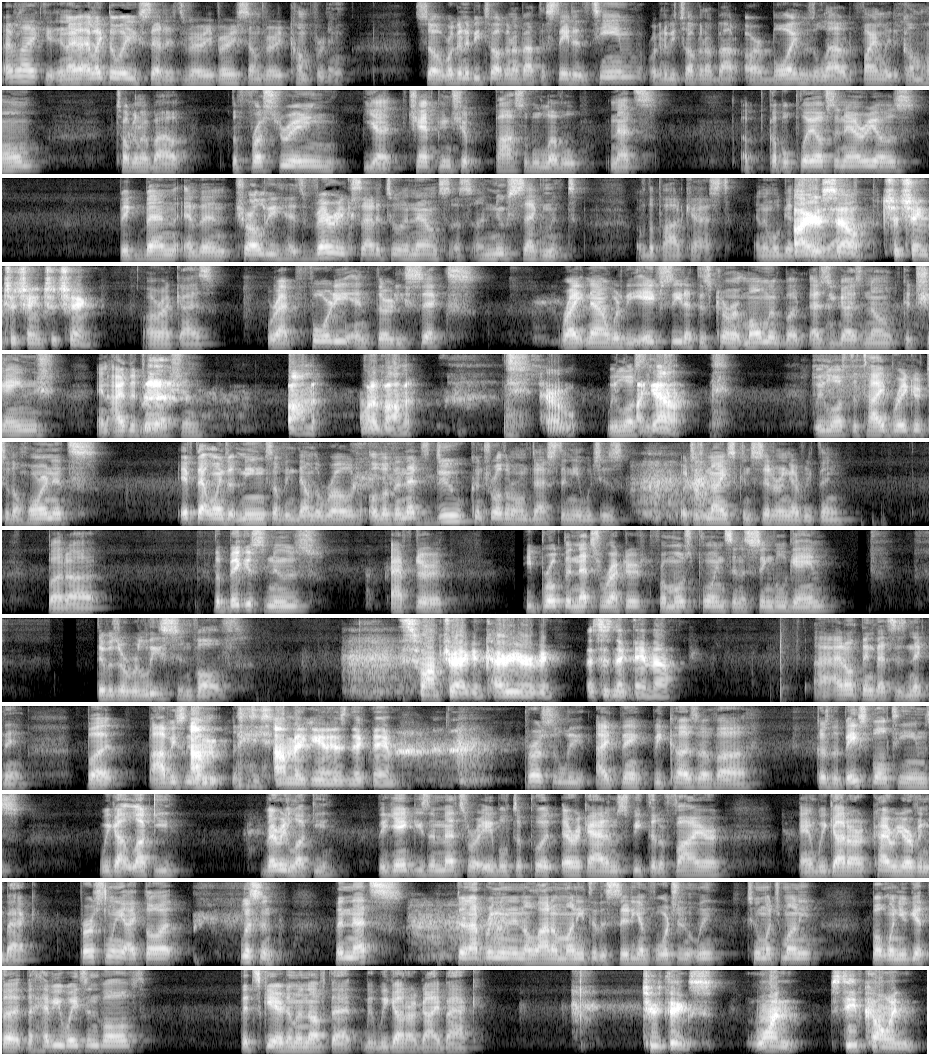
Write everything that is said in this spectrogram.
I like it, and I, I like the way you said it. It's very, very sounds very comforting. So we're gonna be talking about the state of the team. We're gonna be talking about our boy who's allowed finally to come home. Talking about the frustrating yet championship possible level Nets. A couple playoff scenarios. Big Ben, and then Charlie is very excited to announce us a new segment of the podcast, and then we'll get Buy to or the sell. Cha-ching, cha-ching, cha-ching. All right, guys. We're at 40 and 36. Right now, we're the eighth seed at this current moment, but as you guys know, could change in either direction. Vomit. I'm gonna vomit. Terrible. We lost Like, the, we lost the tiebreaker to the Hornets. If that winds up meaning something down the road, although the Nets do control their own destiny, which is which is nice considering everything. But uh the biggest news after he broke the Nets record for most points in a single game, there was a release involved. Swamp Dragon, Kyrie Irving. That's his nickname now. I, I don't think that's his nickname, but obviously, I'm- I'm making it his nickname. personally, I think because of uh, because the baseball teams, we got lucky, very lucky. The Yankees and Mets were able to put Eric Adams' feet to the fire, and we got our Kyrie Irving back. Personally, I thought, listen, the Nets, they're not bringing in a lot of money to the city, unfortunately, too much money. But when you get the the heavyweights involved, that scared him enough that we, we got our guy back. Two things. One, Steve Cohen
